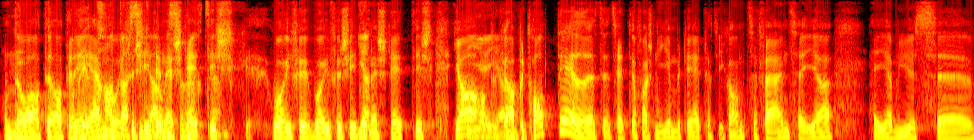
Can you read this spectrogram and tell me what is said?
Und da an der, an der ja, EM, wo in verschiedenen Städten ist, wo in, wo in verschiedenen Ja. Städten ist. Ja, Hier, aber, ja. aber die Hotel, es, es hat ja fast niemand dort, die ganzen Fans haben ja, haben ja müssen, äh,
